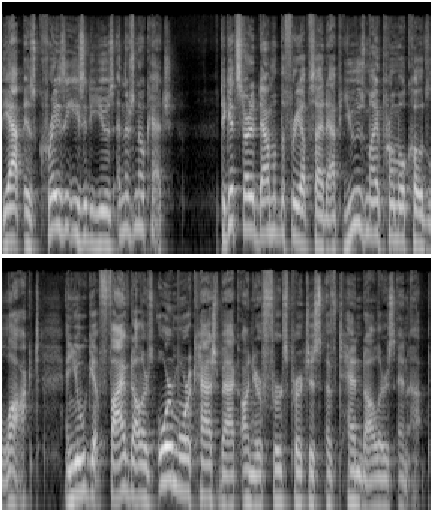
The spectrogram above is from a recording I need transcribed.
The app is crazy easy to use and there's no catch. To get started, download the free Upside app, use my promo code LOCKED, and you will get $5 or more cash back on your first purchase of $10 and up.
